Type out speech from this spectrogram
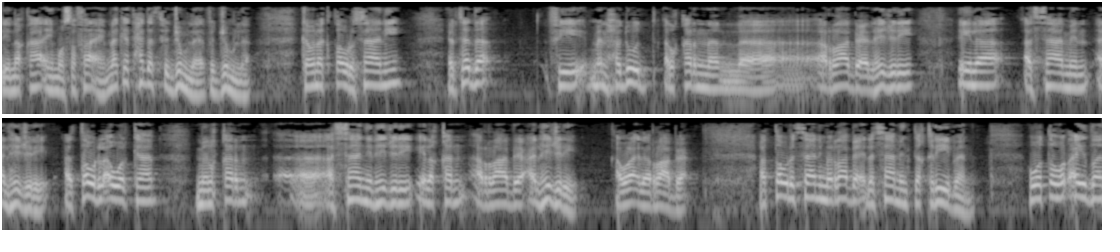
لنقائهم وصفائهم لكن يتحدث في الجملة في الجملة. كونك طور ثاني ابتدأ في من حدود القرن الرابع الهجري إلى الثامن الهجري. الطور الأول كان من القرن الثاني الهجري إلى القرن الرابع الهجري أوائل الرابع. الطور الثاني من الرابع إلى الثامن تقريبا. هو طور أيضا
